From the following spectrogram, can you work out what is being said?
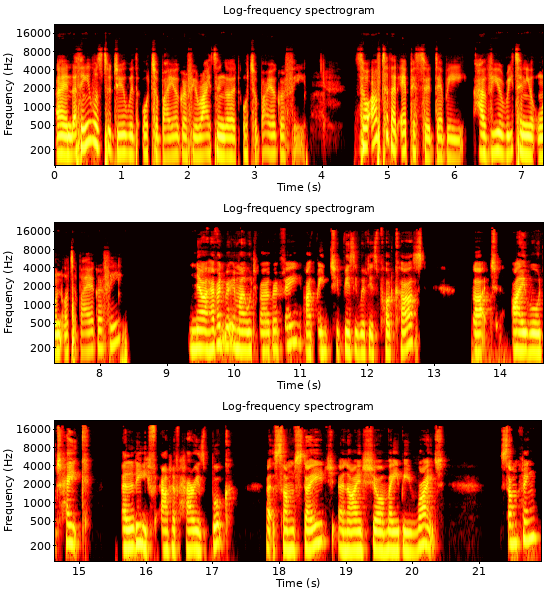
And I think it was to do with autobiography, writing an autobiography. So after that episode, Debbie, have you written your own autobiography? No, I haven't written my autobiography. I've been too busy with this podcast, but I will take a leaf out of Harry's book at some stage and I shall maybe write something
